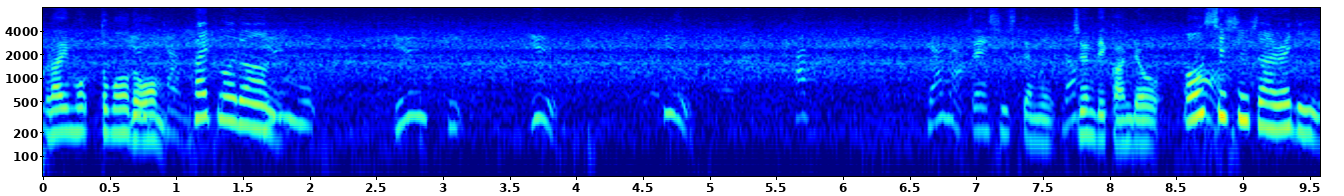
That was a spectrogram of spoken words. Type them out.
フライモットモードオン。フライトモードオン。全システム準備完了。All systems ready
